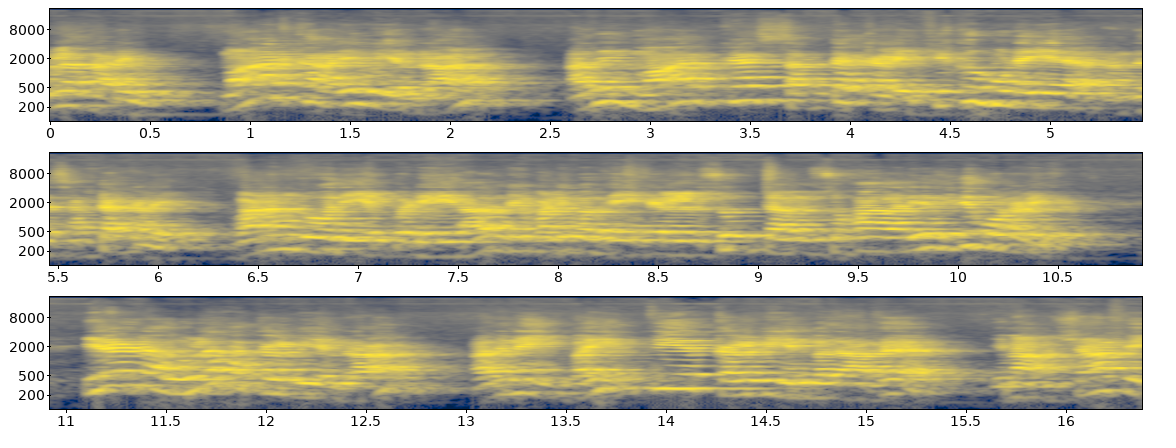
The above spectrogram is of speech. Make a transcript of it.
உலக அறிவு. மார்க்க அறிவு என்றால் அது மார்க்க சட்டக்கலை ஃபிகுடைய அந்த சட்டக்கலை. வணங்குவது எப்படி அதனுடைய வழிவகைகள் சுத்தம் சுகாதாரம் இது போன்றவைகள் இரண்டாவது உலக கல்வி என்றால் அதனை வைத்திய கல்வி என்பதாக இமாம் ஷாஃபி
